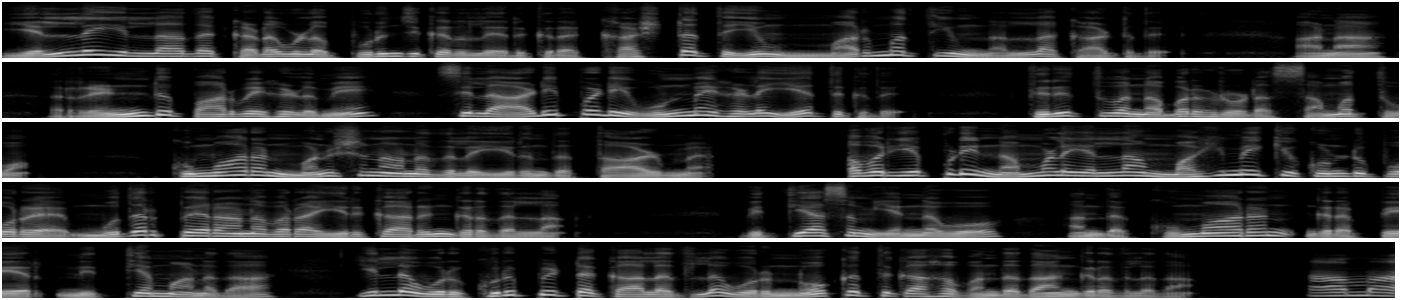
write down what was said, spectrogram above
எல்லை இல்லாத கடவுளை புரிஞ்சுக்கிறதுல இருக்கிற கஷ்டத்தையும் மர்மத்தையும் நல்லா காட்டுது. ஆனா ரெண்டு பார்வைகளுமே சில அடிப்படை உண்மைகளை ஏத்துக்குது. திருத்துவ நபர்களோட சமத்துவம் குமாரன் மனுஷனானதுல இருந்த தாழ்மை. அவர் எப்படி நம்மளையெல்லாம் மகிமைக்கு கொண்டு போற முதற்பேரானவரா இருக்காருங்கிறதெல்லாம். வித்தியாசம் என்னவோ அந்த குமாரன்ங்கிற பேர் நித்தியமானதா இல்ல ஒரு குறிப்பிட்ட காலத்துல ஒரு நோக்கத்துக்காக வந்ததாங்கிறதுல தான்? ஆமா.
